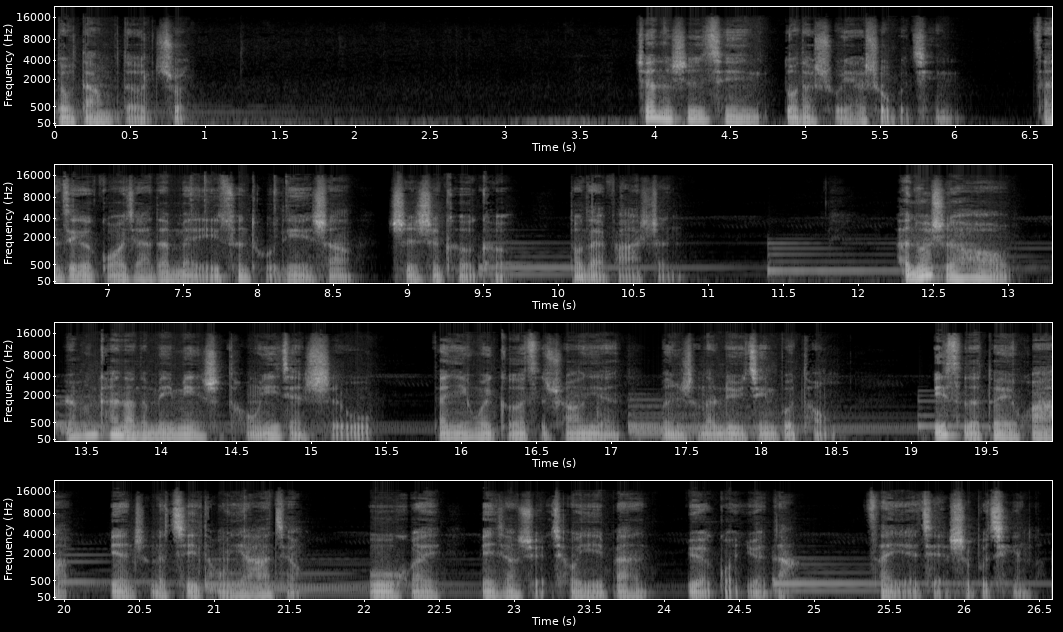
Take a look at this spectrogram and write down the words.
都当不得准。这样的事情多得数也数不清，在这个国家的每一寸土地上，时时刻刻都在发生。很多时候，人们看到的明明是同一件事物，但因为各自双眼蒙上的滤镜不同，彼此的对话变成了鸡同鸭讲，误会便像雪球一般越滚越大，再也解释不清了。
